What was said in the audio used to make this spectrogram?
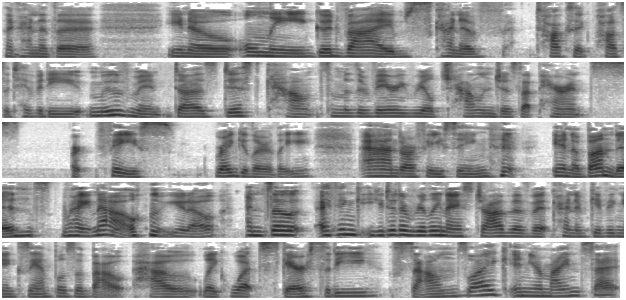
the kind of the you know, only good vibes kind of toxic positivity movement does discount some of the very real challenges that parents are, face regularly and are facing in abundance right now, you know? And so I think you did a really nice job of it kind of giving examples about how, like, what scarcity sounds like in your mindset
